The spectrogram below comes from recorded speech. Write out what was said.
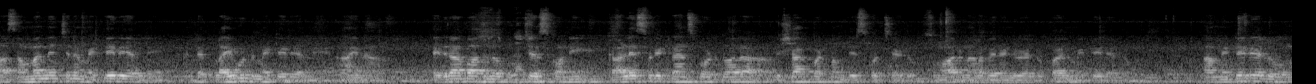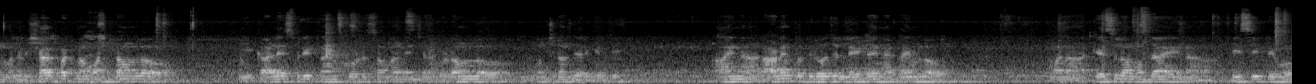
ఆ సంబంధించిన మెటీరియల్ని అంటే ప్లైవుడ్ మెటీరియల్ని ఆయన హైదరాబాద్లో బుక్ చేసుకొని కాళేశ్వరి ట్రాన్స్పోర్ట్ ద్వారా విశాఖపట్నం తీసుకొచ్చాడు. సుమారు నలభై రెండు వేల రూపాయల మెటీరియల్. ఆ మెటీరియల్ మన విశాఖపట్నం వన్ టౌన్లో ఈ కాళేశ్వరి ట్రాన్స్పోర్ట్ సంబంధించిన గొడౌన్లో ఉంచడం జరిగింది. ఆయన రావడం కొద్ది రోజులు లేట్ అయిన టైంలో మన కేసులో ముద్ద అయిన డీసీటీఓ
